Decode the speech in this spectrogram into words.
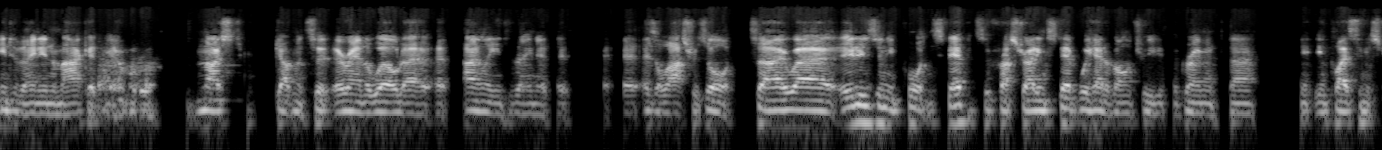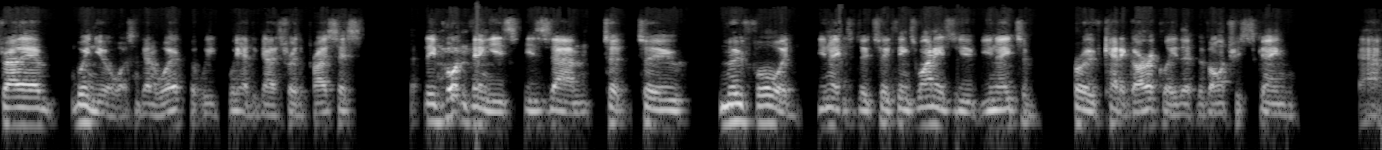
intervene in the market. You know, most governments around the world are, only intervene at, at, as a last resort. So uh, it is an important step. It's a frustrating step. We had a voluntary agreement uh, in place in Australia. We knew it wasn't going to work, but we, we had to go through the process. The important thing is is um, to to move forward. You need to do two things. One is you you need to prove categorically that the voluntary scheme uh,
